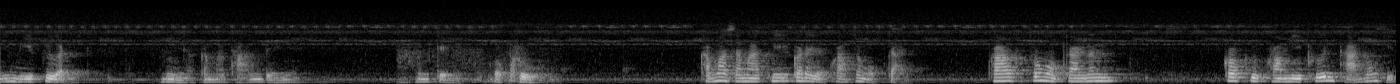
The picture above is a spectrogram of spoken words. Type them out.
นี้มีเกลื่อนนี่แหละกรรมฐานเป็นนี่มันเก่งกว่าครูคำว่าสมาธิก็ได้จากความสงบใจ ความสงบใจนั้น ก็คือความมีพื้นฐานของจิต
